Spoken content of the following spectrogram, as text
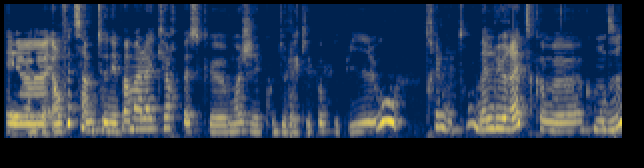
et, en fait ça me tenait pas mal à cœur parce que moi j'écoute de la K-pop depuis ouh, très longtemps. Belle lurette comme comme on dit.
